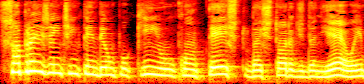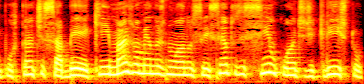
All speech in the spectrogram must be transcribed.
Só para a gente entender um pouquinho o contexto da história de Daniel, é importante saber que, mais ou menos no ano 605 a.C.,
